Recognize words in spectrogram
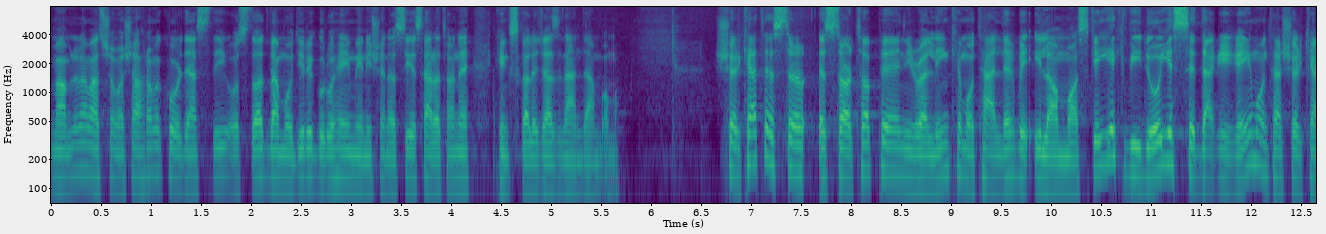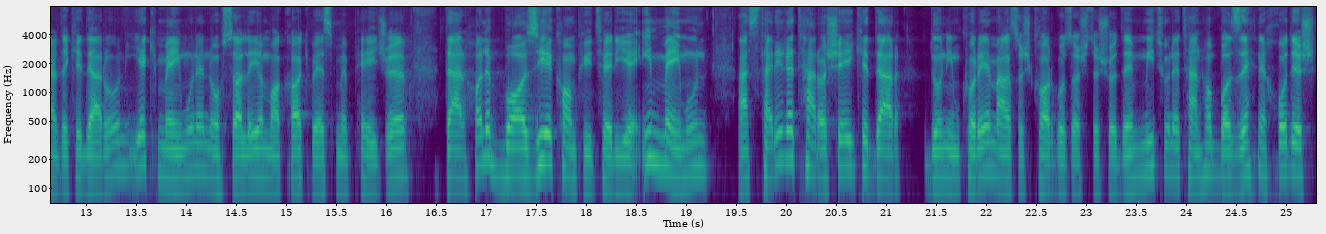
ممنونم از شما. شهرام کردستی استاد و مدیر گروه ایمنی شناسی سرطان کینگز کالج از لندن با ما. شرکت استارتاپ نیرالینک متعلق به ایلان ماسک یک ویدئوی سه دقیقه منتشر کرده که در اون یک میمون نه ساله ماکاک به اسم پیجر در حال بازی کامپیوتری این میمون از طریق تراشه‌ای که در دو نیم کره مغزش کار گذاشته شده می‌تونه تنها با ذهن خودش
